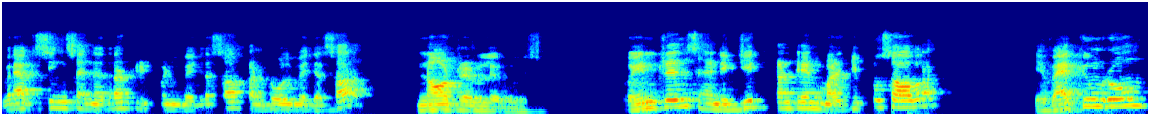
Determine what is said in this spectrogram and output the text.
vaccines and other treatment measures or control measures are not available. So entrance and exit contain multiple shower, a vacuum room,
